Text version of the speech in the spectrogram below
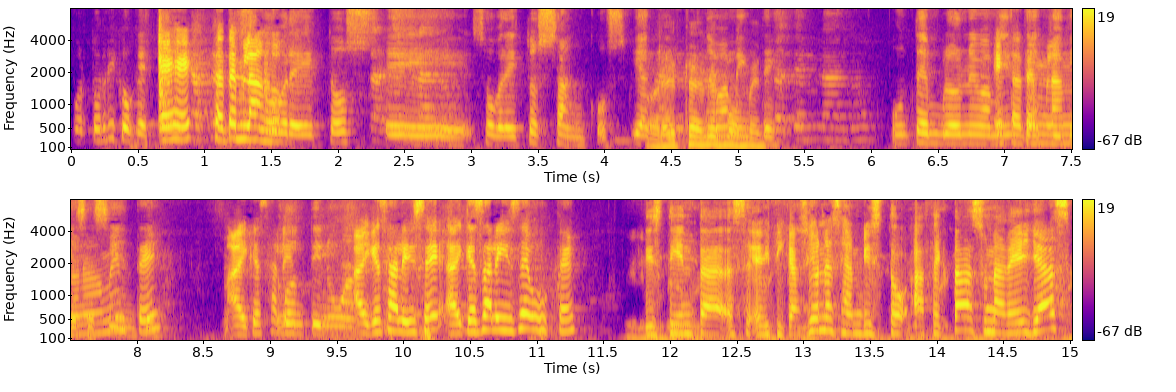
Puerto Rico que está, temblando sobre estos eh, sobre estos zancos y aquí este nuevamente un temblor nuevamente está temblando nuevamente. Hay que salir. Continúa. Hay que salirse, hay que salirse usted. Distintas edificaciones se han visto afectadas. Una de ellas,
